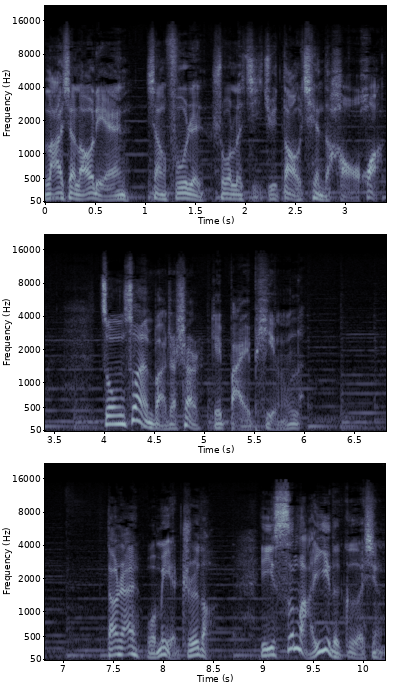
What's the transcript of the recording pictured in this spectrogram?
拉下老脸，向夫人说了几句道歉的好话，总算把这事儿给摆平了。当然，我们也知道，以司马懿的个性，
